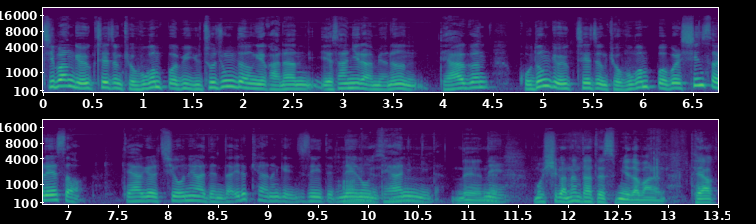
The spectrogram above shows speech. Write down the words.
지방교육재정 교부금법이 유초중등에 관한 예산이라면은 대학은 고등교육재정 교부금법을 신설해서 대학을 지원해야 된다. 이렇게 하는 게 저희들이 내놓은 알겠습니다. 대안입니다. 네, 네. 뭐 시간은 다 됐습니다만은 대학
